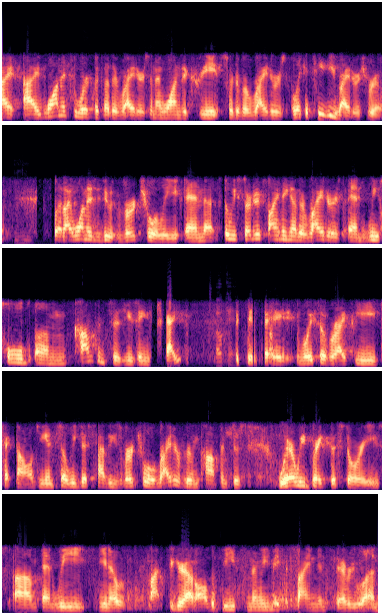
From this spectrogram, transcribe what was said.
I, I wanted to work with other writers and I wanted to create sort of a writer's, like a TV writer's room. Mm-hmm. But I wanted to do it virtually. And uh, so we started finding other writers and we hold um, conferences using Skype. Okay. Which is a voice over IP technology. And so we just have these virtual writer room conferences where we break the stories um, and we, you know, figure out all the beats and then we make assignments to everyone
